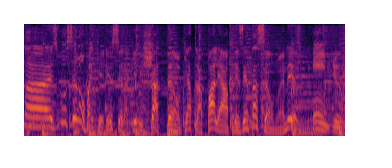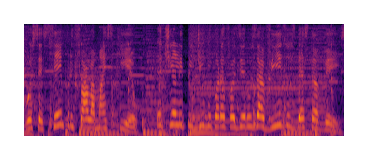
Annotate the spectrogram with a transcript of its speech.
Mas você não vai querer ser aquele chatão que atrapalha a apresentação, não é mesmo? Andrew, você sempre fala mais que eu. Eu tinha lhe pedido para fazer os avisos desta vez.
